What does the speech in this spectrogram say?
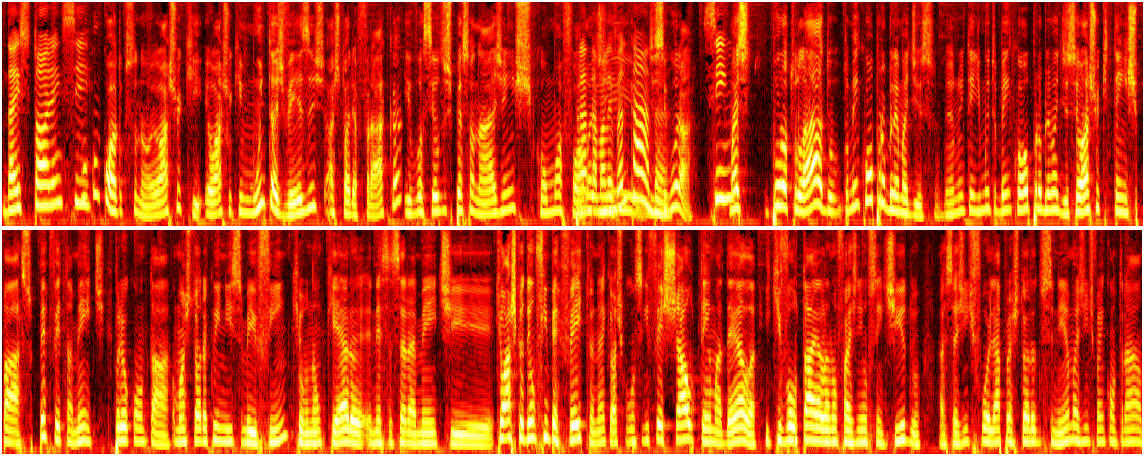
da história em si. Não concordo com isso não. Eu acho que eu acho que muitas vezes a história é fraca e você usa os personagens como uma forma dar uma de, levantada. de segurar. Sim. Mas, por outro lado, também qual o problema disso? Eu não entendi muito bem qual o problema disso. Eu acho que tem espaço perfeitamente para eu contar uma história com início, meio e fim, que eu não quero necessariamente. Que eu acho que eu dei um fim perfeito, né? Que eu acho que eu consegui fechar o tema dela e que voltar ela não faz nenhum sentido. Ah, Se a gente for olhar para a história do cinema, a gente vai encontrar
